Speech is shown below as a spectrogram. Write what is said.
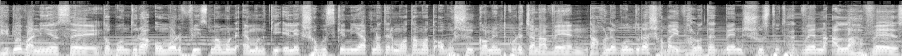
ভিডিও বানিয়েছে। তো বন্ধুরা ওমর ফ্রিস মামুন এমনকি এলেক সবুজকে নিয়ে আপনাদের মতামত অবশ্যই কমেন্ট করে জানাবেন। তাহলে বন্ধুরা সবাই ভালো থাকবেন সুস্থ থাকবেন আল্লাহ হাফেজ।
